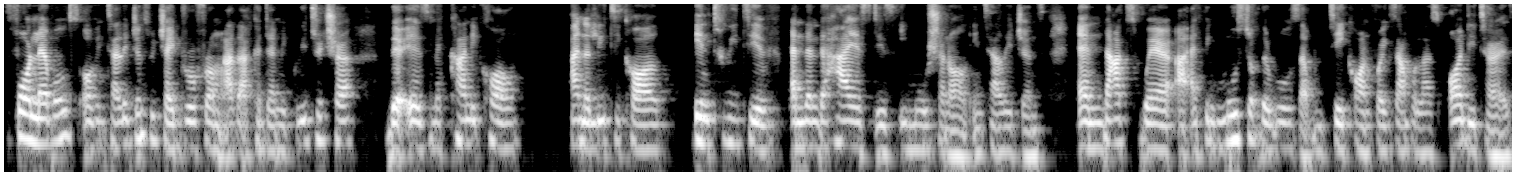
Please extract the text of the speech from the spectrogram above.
four levels of intelligence, which I draw from other academic literature. There is mechanical, analytical, intuitive and then the highest is emotional intelligence and that's where i think most of the roles that we take on for example as auditors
